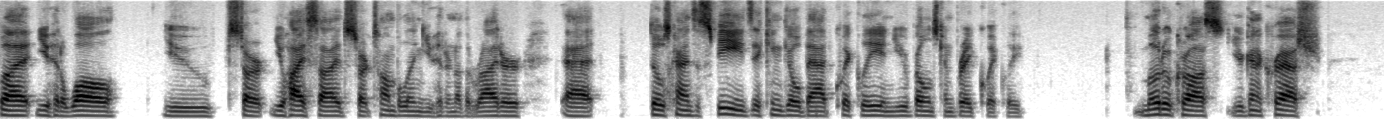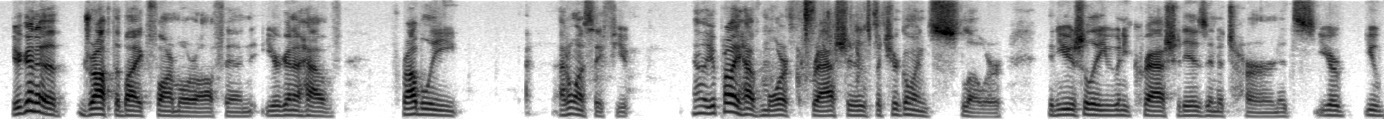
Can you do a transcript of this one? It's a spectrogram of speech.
But you hit a wall, you start, you high side, start tumbling, you hit another rider at those kinds of speeds, it can go bad quickly and your bones can break quickly. Motocross, you're going to crash you're going to drop the bike far more often. You're going to have probably, I don't want to say few, no, you'll probably have more crashes, but you're going slower. And usually when you crash, it is in a turn. It's you're you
